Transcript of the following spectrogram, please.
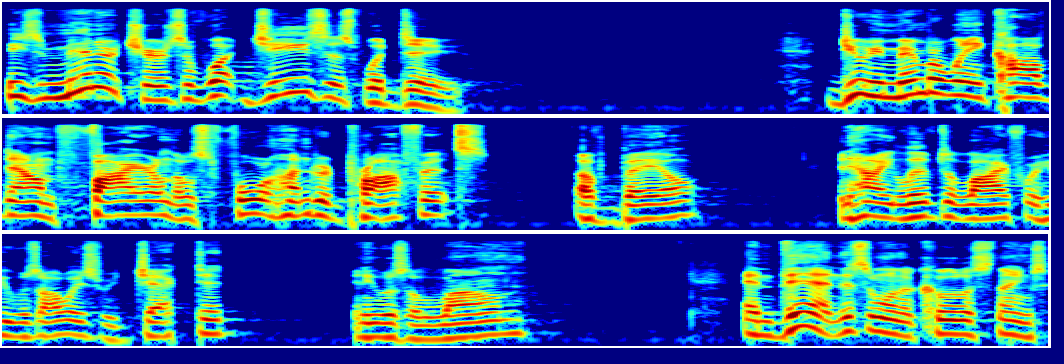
these miniatures of what Jesus would do. Do you remember when he called down fire on those 400 prophets of Baal and how he lived a life where he was always rejected and he was alone? And then, this is one of the coolest things,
